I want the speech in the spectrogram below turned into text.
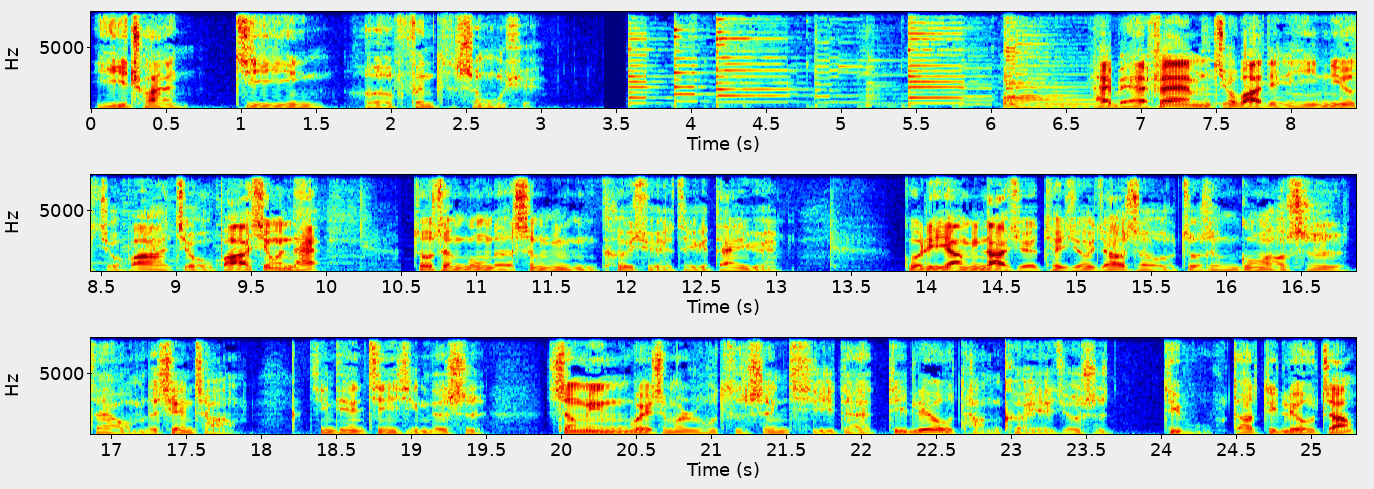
遗传、基因和分子生物学。台北 FM 九八点一 News 九八九八新闻台，周成功的生命科学这个单元，国立阳明大学退休教授周成功老师在我们的现场。今天进行的是《生命为什么如此神奇》的第六堂课，也就是第五到第六章。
